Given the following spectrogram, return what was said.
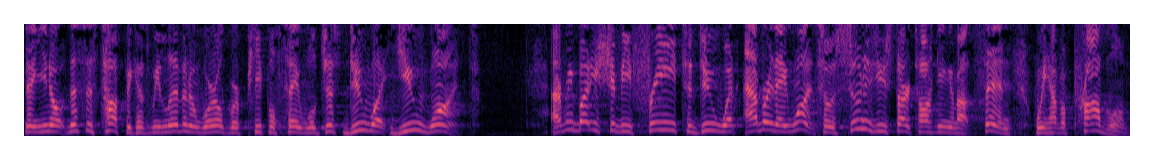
Now, you know, this is tough because we live in a world where people say, well, just do what you want. Everybody should be free to do whatever they want. So as soon as you start talking about sin, we have a problem.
